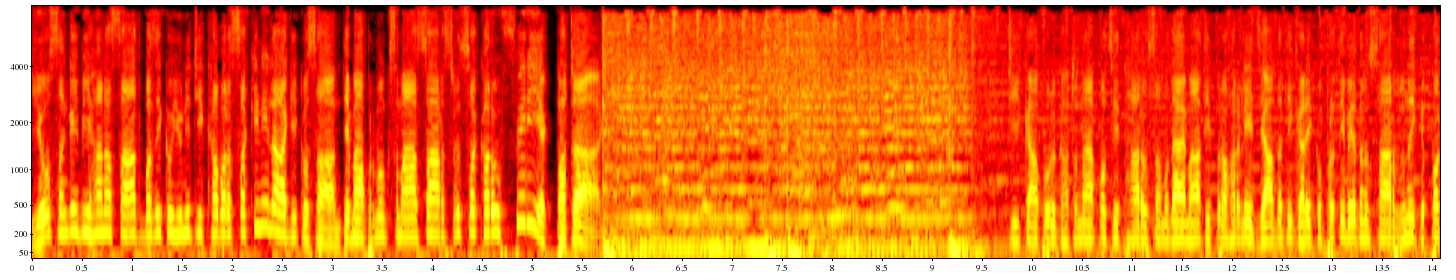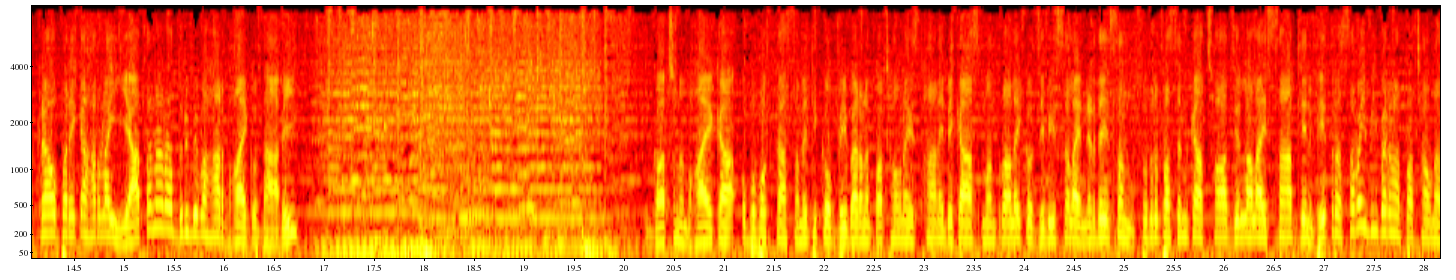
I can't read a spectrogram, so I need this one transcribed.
यो सँगै बिहान सात बजेको युनिटी खबर सकिने लागेको छ। अन्त्यमा प्रमुख समाचार शीर्षकहरू फेरि एकपटक। टिकापुर घटनापछि थारू समुदायमाथि प्रहरले ज्यादती गरेको प्रतिवेदन सार्वजनिक पक्राउ परेकाहरूलाई यातना र दुर्व्यवहार भएको दावी गठन भएका उपभोक्ता समितिको विवरण पठाउन स्थानीय विकास मन्त्रालयको जीविसलाई निर्देशन। सुदूरपश्चिमका छ जिल्लालाई सात दिनभित्र सबै विवरण पठाउन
